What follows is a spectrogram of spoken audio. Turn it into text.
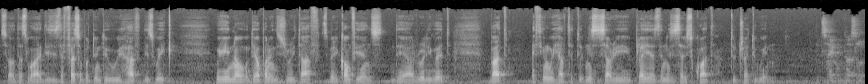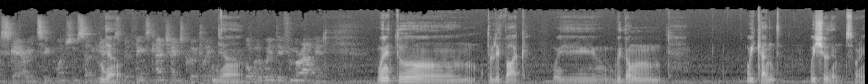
So that's why this is the first opportunity we have this week. We know the opponent is really tough. It's very confident. They are really good, but I think we have the necessary players, the necessary squad to try to win. The table does look scary, two points from seven games, Yeah. but things can change quickly. Yeah. What would a win do for morale here? we need to to live back. We we don't we can't we shouldn't sorry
